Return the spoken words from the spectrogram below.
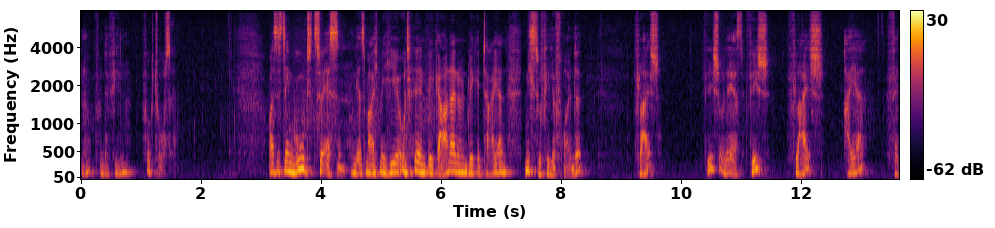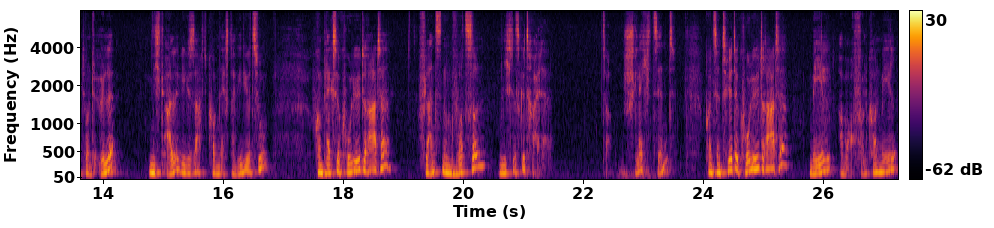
ne? von der vielen Fructose. Was ist denn gut zu essen? Und jetzt mache ich mir hier unter den Veganern und Vegetariern nicht so viele Freunde. Fleisch, Fisch oder erst Fisch, Fleisch, Eier, Fette und Öle. Nicht alle, wie gesagt, kommen ein extra Video zu. Komplexe Kohlenhydrate, Pflanzen und Wurzeln, nicht das Getreide. So, schlecht sind konzentrierte Kohlenhydrate, Mehl, aber auch Vollkornmehl,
